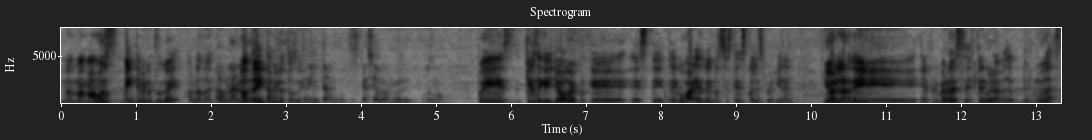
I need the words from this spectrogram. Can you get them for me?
Nos mamamos 20 minutos, güey, hablando de tu... Hablando No, de- 30 minutos, güey. 30 minutos casi hablando de puros mamás. Pues quiero seguir yo, güey, porque este traigo varias, güey, no sé ustedes cuáles prefieran. Iba a hablar de... El primero es el Triángulo de Bermudas.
